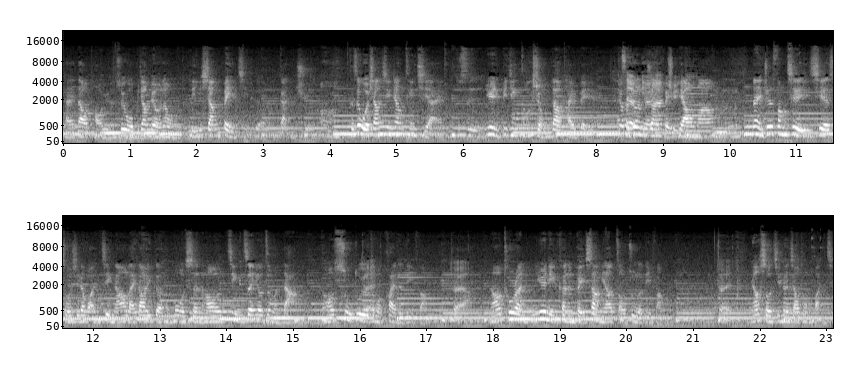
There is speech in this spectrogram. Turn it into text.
才到桃园，所以我比较没有那种离乡背景的感觉。嗯，可是我相信这样听起来，就是因为你毕竟高雄到台北，就很多人你喜欢北漂吗？那你就是放弃了一切熟悉的环境，然后来到一个很陌生，然后竞争又这么大，然后速度又这么快的地方。对啊，然后突然，因为你可能北上，你要找住的地方，对，你要熟悉的交通环境，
